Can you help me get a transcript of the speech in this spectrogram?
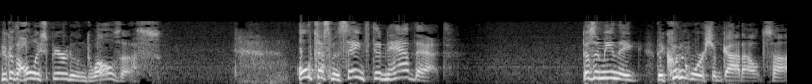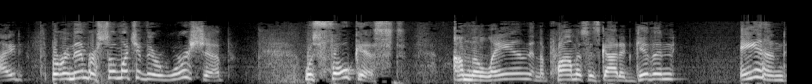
We've got the Holy Spirit who indwells us. Old Testament saints didn't have that. Doesn't mean they, they couldn't worship God outside, but remember, so much of their worship was focused on the land and the promises God had given and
